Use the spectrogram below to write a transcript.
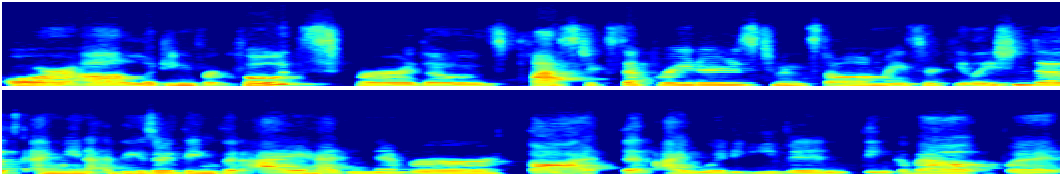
or uh, looking for quotes for those plastic separators to install on my circulation desk. I mean, these are things that I had never thought that I would even think about, but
